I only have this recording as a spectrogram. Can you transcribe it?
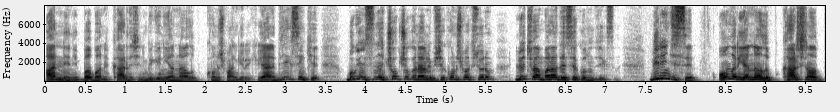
anneni, babanı, kardeşini bir gün yanına alıp konuşman gerekiyor. Yani diyeceksin ki bugün sizinle çok çok önemli bir şey konuşmak istiyorum. Lütfen bana destek olun diyeceksin. Birincisi onları yanına alıp karşına alıp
